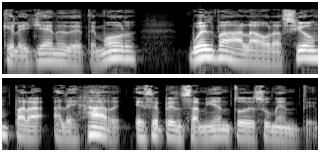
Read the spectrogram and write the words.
que le llene de temor, vuelva a la oración para alejar ese pensamiento de su mente.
